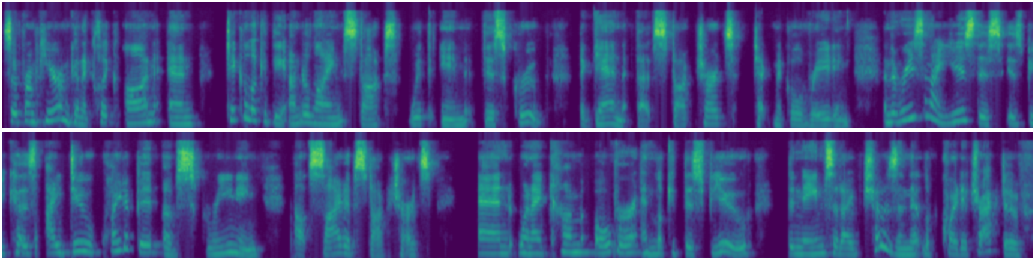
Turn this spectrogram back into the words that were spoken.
So from here, I'm going to click on and take a look at the underlying stocks within this group. Again, that stock charts technical rating. And the reason I use this is because I do quite a bit of screening outside of stock charts. And when I come over and look at this view, the names that I've chosen that look quite attractive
